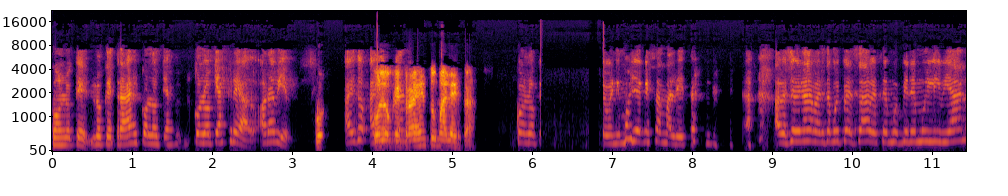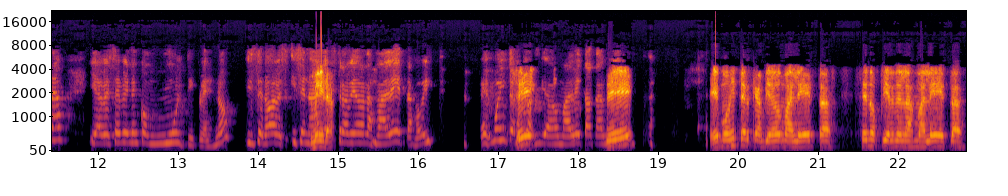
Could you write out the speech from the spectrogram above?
con lo que lo que traes, con lo que has, con lo que has creado. Ahora bien, con, lo que traes en tu maleta. Con lo que, venimos ya en esa maleta. a veces viene la maleta muy pesada, a veces viene muy liviana y a veces vienen con múltiples, ¿no? Y se, no, a veces, y se nos han extraviado las maletas, ¿oíste? Hemos intercambiado maletas también. Sí, hemos intercambiado maletas, se nos pierden las maletas.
